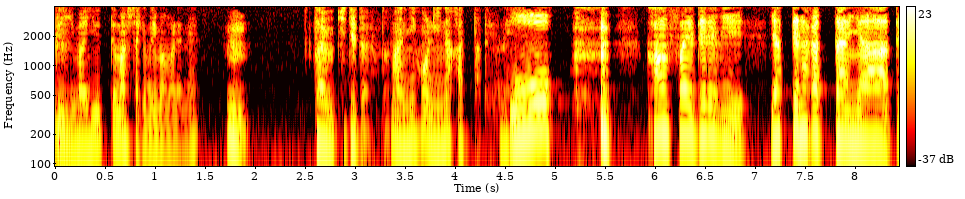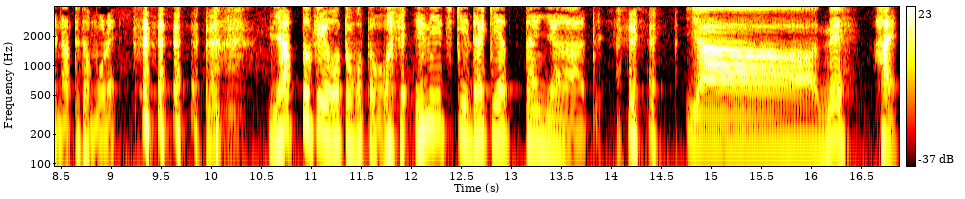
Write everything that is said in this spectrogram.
て今言ってましたけど、今までね。うん。台風来てたよ。まあ、日本にいなかったというね。おお 関西テレビやってなかったんやーってなってたもん、俺。やっとけよと思ったもん、俺。NHK だけやったんやーって。いやー、ね、はい。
